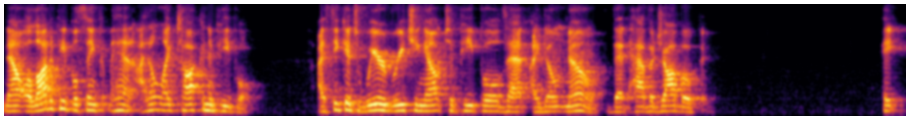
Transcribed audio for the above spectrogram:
Now, a lot of people think, man, I don't like talking to people. I think it's weird reaching out to people that I don't know that have a job open. Hey,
